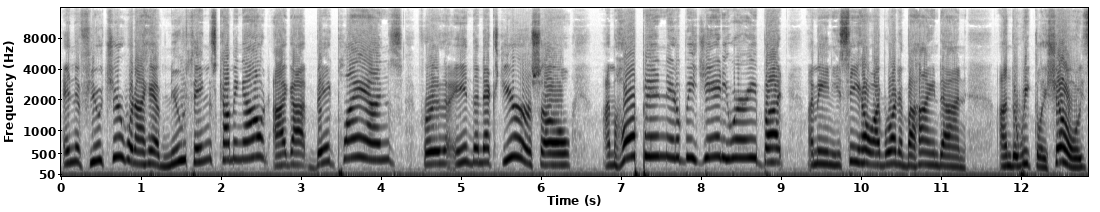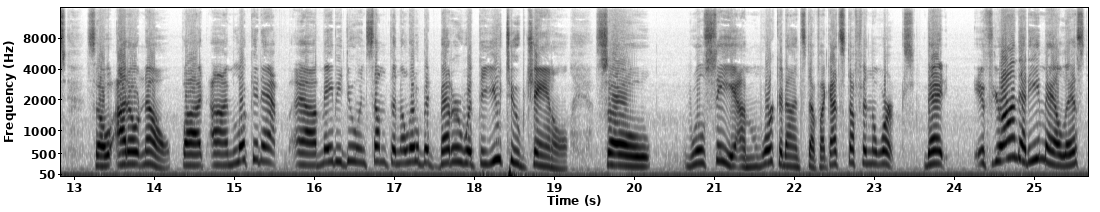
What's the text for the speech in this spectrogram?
In the future, when I have new things coming out, I got big plans for the, in the next year or so. I'm hoping it'll be January, but I mean, you see how I'm running behind on on the weekly shows, so I don't know. But I'm looking at uh, maybe doing something a little bit better with the YouTube channel. So we'll see. I'm working on stuff. I got stuff in the works that if you're on that email list,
